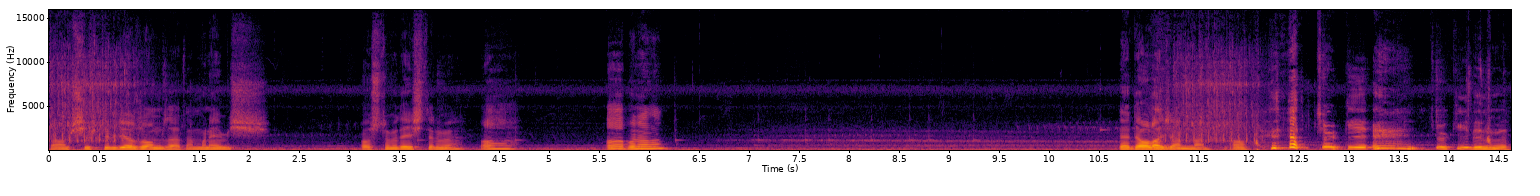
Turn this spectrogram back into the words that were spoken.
Tamam shift'i biliyoruz oğlum zaten. Bu neymiş? Kostümü değiştirme. Aa. Aa bu ne lan? Dede olacağım ben. Al. Çok iyi. Çok iyi değil mi?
